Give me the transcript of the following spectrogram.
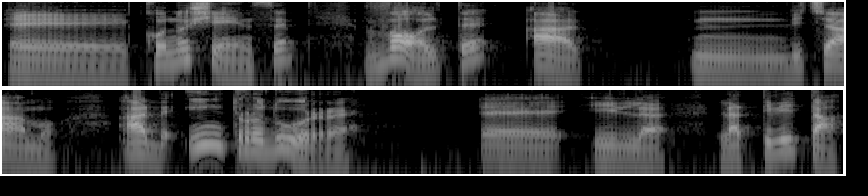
eh, conoscenze volte a, mh, diciamo, ad introdurre eh, l'attività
